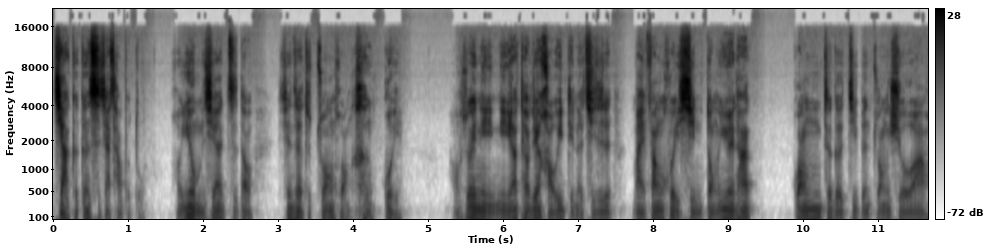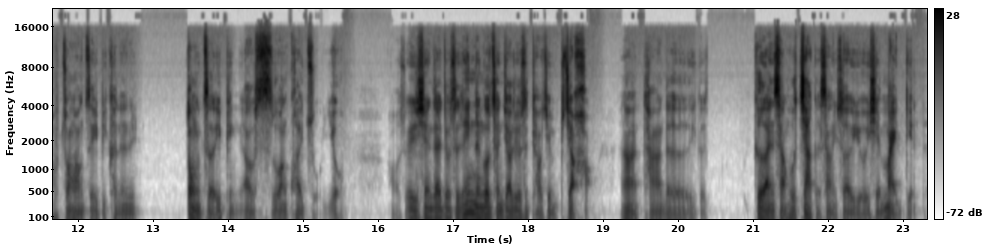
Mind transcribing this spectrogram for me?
价格跟实价差不多，好，因为我们现在知道现在的装潢很贵，好，所以你你要条件好一点的，其实买方会心动，因为他光这个基本装修啊、装潢这一笔，可能动辄一平要十万块左右，好，所以现在就是，哎，能够成交就是条件比较好，那它的一个。个案上或价格上也是要有一些卖点的。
